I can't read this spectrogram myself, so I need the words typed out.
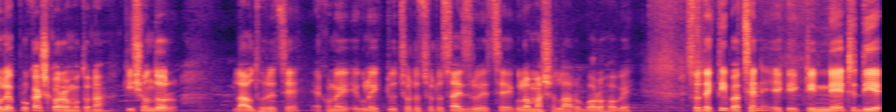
বলে প্রকাশ করার মতো না। কি সুন্দর লাউ ধরেছে। এখনও এগুলো একটু ছোট ছোট সাইজ রয়েছে। এগুলো মাসাল্লাহ আরও বড় হবে। সো দেখতেই পাচ্ছেন, একে একটি নেট দিয়ে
